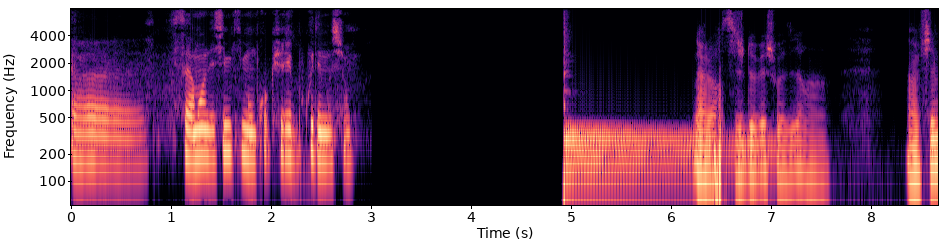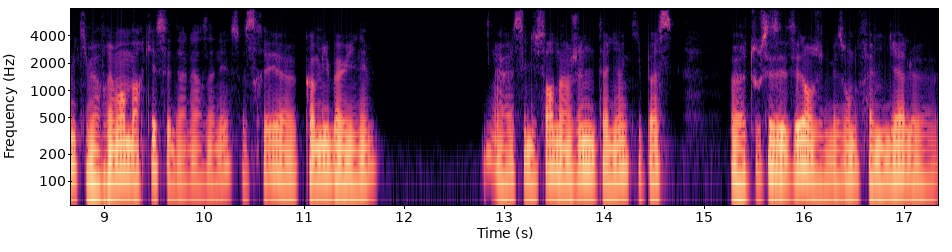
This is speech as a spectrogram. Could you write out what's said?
c'est vraiment des films qui m'ont procuré beaucoup d'émotions. Alors, si je devais choisir un, film qui m'a vraiment marqué ces dernières années, ce serait euh, Call Me By Your Name. Euh, c'est l'histoire d'un jeune Italien qui passe euh, tous ses étés dans une maison familiale euh,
